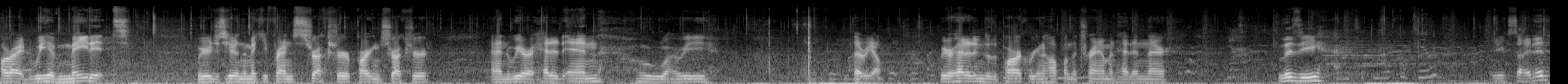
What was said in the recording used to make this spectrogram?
All right, we have made it. We are just here in the Mickey Friends structure, parking structure, and we are headed in. Ooh, are we? There we go. We are headed into the park. We're gonna hop on the tram and head in there. Lizzie, are you excited?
